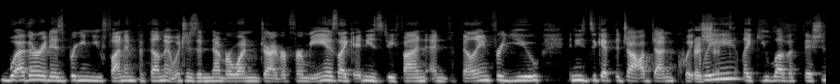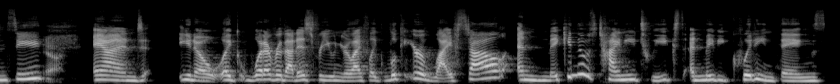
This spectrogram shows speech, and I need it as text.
whether it is bringing you fun and fulfillment, which is a number one driver for me, is like it needs to be fun and fulfilling for you. It needs to get the job done quickly. Efficient. Like you love efficiency. Yeah. And, you know, like whatever that is for you in your life, like look at your lifestyle and making those tiny tweaks and maybe quitting things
